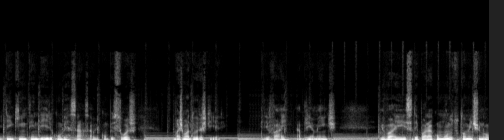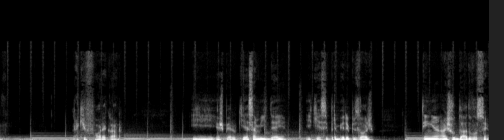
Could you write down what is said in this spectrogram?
e tem que entender e conversar, sabe, com pessoas mais maduras que ele. Ele vai abrir a mente e vai se deparar com um mundo totalmente novo. Aqui fora, é claro. E eu espero que essa minha ideia e que esse primeiro episódio tenha ajudado você.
